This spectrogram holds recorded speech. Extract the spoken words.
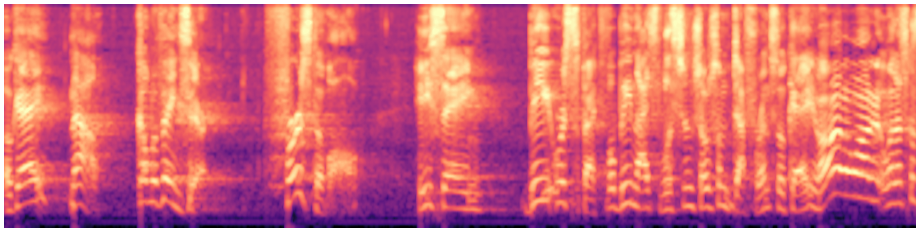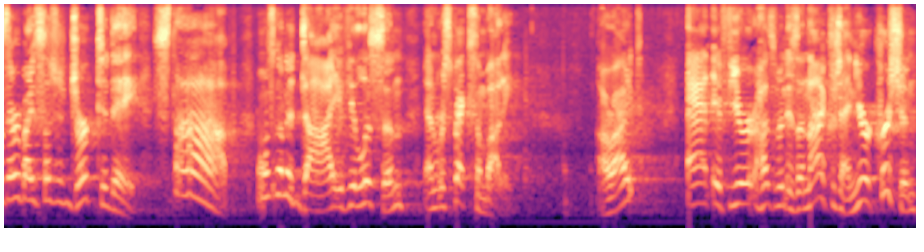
Okay? Now, a couple of things here. First of all, he's saying, be respectful, be nice, listen, show some deference, okay? I don't want to, well, that's because everybody's such a jerk today. Stop. No one's going to die if you listen and respect somebody. All right? And if your husband is a non Christian and you're a Christian,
